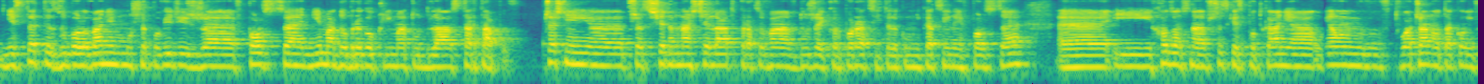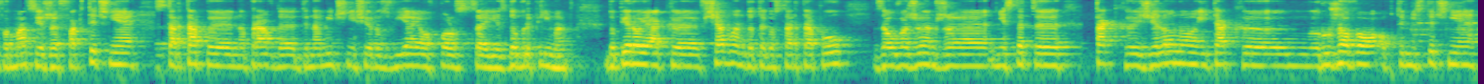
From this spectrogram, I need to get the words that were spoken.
Niestety z ubolowaniem muszę powiedzieć, że w Polsce nie ma dobrego klimatu dla startupów. Wcześniej e, przez 17 lat pracowałem w dużej korporacji telekomunikacyjnej w Polsce e, i chodząc na wszystkie spotkania, miałem wtłaczano taką informację, że faktycznie startupy naprawdę dynamicznie się rozwijają w Polsce, jest dobry klimat. Dopiero jak e, wsiadłem do tego startupu, zauważyłem, że niestety tak zielono i tak różowo, optymistycznie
